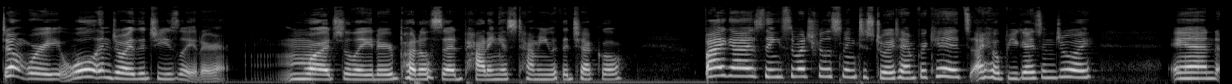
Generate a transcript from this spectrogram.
Don't worry, we'll enjoy the cheese later. Much later, Puddle said, patting his tummy with a chuckle. Bye, guys. Thanks so much for listening to Storytime for Kids. I hope you guys enjoy. And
